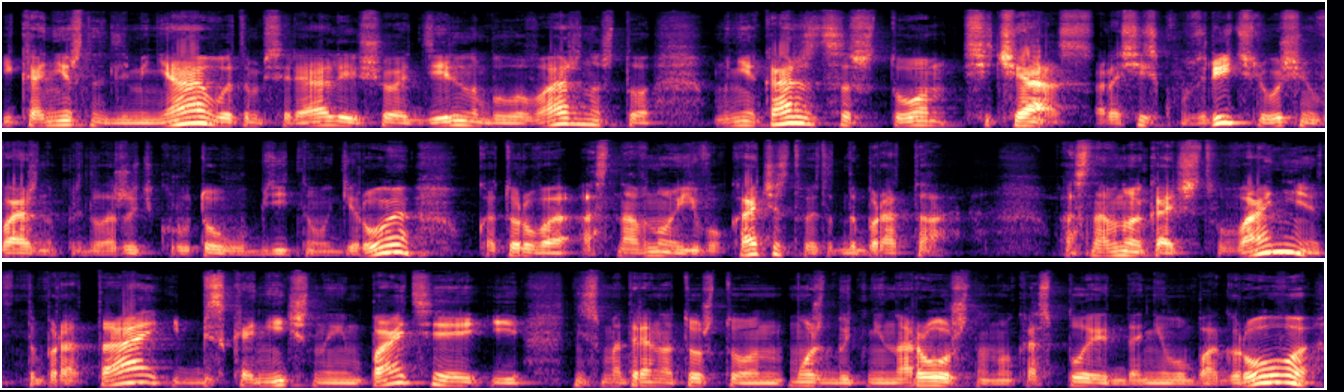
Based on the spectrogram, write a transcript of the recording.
И, конечно, для меня в этом сериале еще отдельно было важно, что мне кажется, что сейчас российскому зрителю очень важно предложить крутого убедительного героя, у которого основное его качество – это доброта основное качество Вани – это доброта и бесконечная эмпатия, и несмотря на то, что он, может быть, не нарочно, но косплеит Данилу Багрова,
